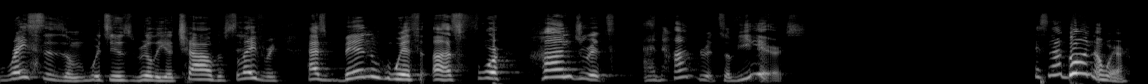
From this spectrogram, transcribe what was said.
racism, which is really a child of slavery, has been with us for hundreds and hundreds of years. It's not going nowhere.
